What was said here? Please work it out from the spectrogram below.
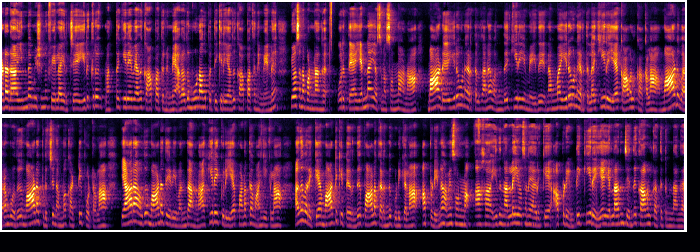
அடடா இந்த மிஷினும் ஃபெயில் ஆயிருச்சே. இருக்கிற மற்ற கீரையாவது காப்பாற்றணுமே அதாவது மூணாவது பத்தி கீரையாவது காப்பாற்றணுமேனு யோசனை பண்ணாங்க. ஒருத்தன் என்ன யோசனை சொன்னான்னா மாடு இரவு நேரத்தில் தானே வந்து கீரையை மேயுது. நம்ம இரவு நேரத்தில் கீரையை காவல் காக்கலாம். மாடு வரும்போது மாடை பிடிச்சி நம்ம கட்டி போட்டலாம். யாராவது மாடை தேடி வந்தாங்கன்னா கீரைக்குரிய பணத்தை வாங்கிக்கலாம். அது வரைக்கும் மாட்டுக்கிட்ட இருந்து பாலை கறந்து குடிக்கலாம் அப்படின்னு அவன் சொன்னான். ஆஹா இது நல்ல யோசனையாக இருக்கே அப்படின்ட்டு கீரையை எல்லாரும் சேர்ந்து காவல் காத்துட்டு இருந்தாங்க.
